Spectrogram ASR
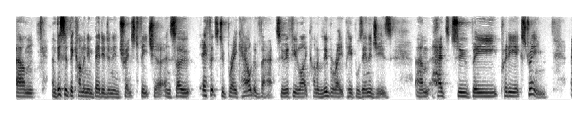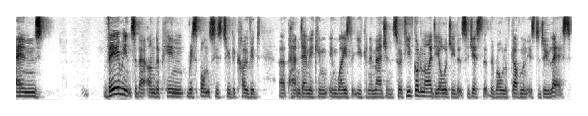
um, and this had become an embedded and entrenched feature. And so, efforts to break out of that, to if you like, kind of liberate people's energies, um, had to be pretty extreme, and variants of that underpin responses to the COVID uh, pandemic in, in ways that you can imagine. So if you've got an ideology that suggests that the role of government is to do less,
